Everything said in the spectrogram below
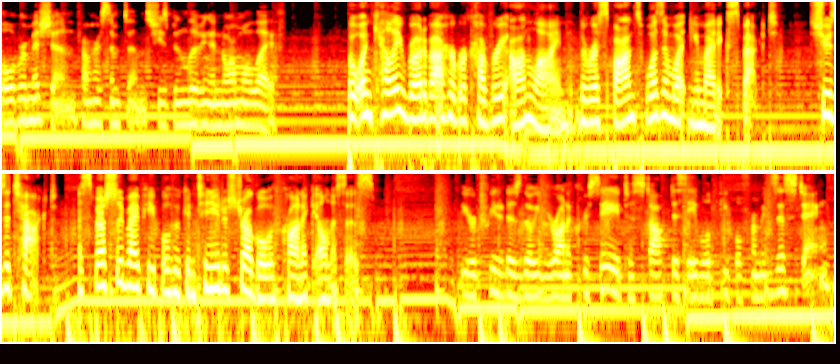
full remission from her symptoms. She's been living a normal life. But when Kelly wrote about her recovery online, the response wasn't what you might expect. She was attacked, especially by people who continue to struggle with chronic illnesses. You're treated as though you're on a crusade to stop disabled people from existing.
